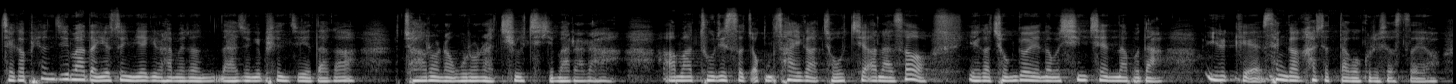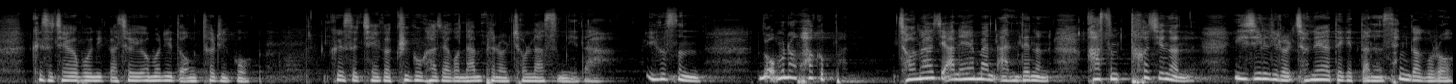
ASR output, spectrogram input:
제가 편지마다 예수님 얘기를 하면은 나중에 편지에다가 좌로나 우로나 치우치지 말아라. 아마 둘이서 조금 사이가 좋지 않아서 얘가 종교에 너무 심취했나 보다. 이렇게 생각하셨다고 그러셨어요. 그래서 제가 보니까 저희 어머니도 엉터리고 그래서 제가 귀국하자고 남편을 졸랐습니다. 이것은 너무나 화급한 전하지 않아야만 안 되는 가슴 터지는 이 진리를 전해야 되겠다는 생각으로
